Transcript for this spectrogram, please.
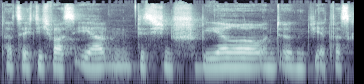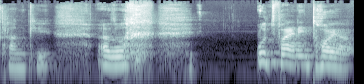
Tatsächlich war es eher ein bisschen schwerer und irgendwie etwas clunky. Also und vor allen Dingen teuer.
